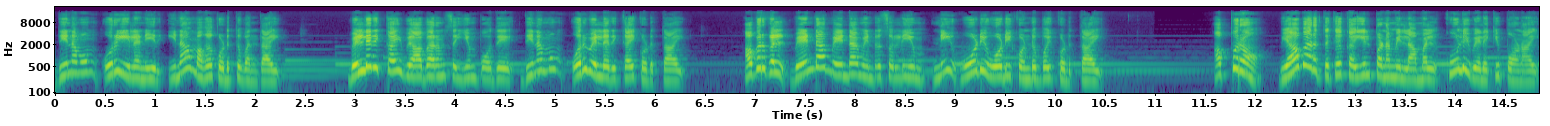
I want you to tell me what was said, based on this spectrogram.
தினமும் ஒரு இளநீர் இனாமாக கொடுத்து வந்தாய். வெள்ளரிக்காய் வியாபாரம் செய்யும் போது தினமும் ஒரு வெள்ளரிக்காய் கொடுத்தாய். அவர்கள் வேண்டாம் வேண்டாம் என்று சொல்லியும் நீ ஓடி ஓடி கொண்டு போய் கொடுத்தாய். அப்புறம் வியாபாரத்துக்கு கையில் பணம் இல்லாமல் கூலி வேலைக்கு போனாய்.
